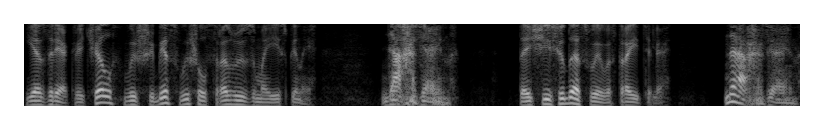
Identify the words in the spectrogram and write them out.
Я зря кричал, высший бес вышел сразу из-за моей спины. «Да, хозяин». «Тащи сюда своего строителя». «Да, хозяин».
